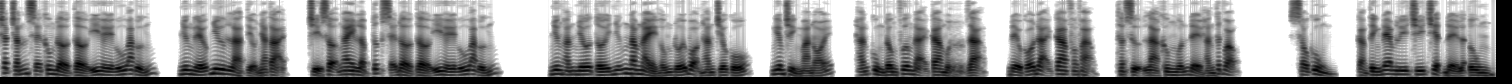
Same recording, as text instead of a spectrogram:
chắc chắn sẽ không đờ tờ y hê u áp ứng, nhưng nếu như là tiểu nha tại, chỉ sợ ngay lập tức sẽ đờ tờ y hê u áp ứng. Nhưng hắn nhớ tới những năm này hống đối bọn hắn chiếu cố, nghiêm chỉnh mà nói, hắn cùng đông phương đại ca một dạng, đều có đại ca phong phạm, thật sự là không muốn để hắn thất vọng. Sau cùng, cảm tình đem lý trí triệt để là tung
